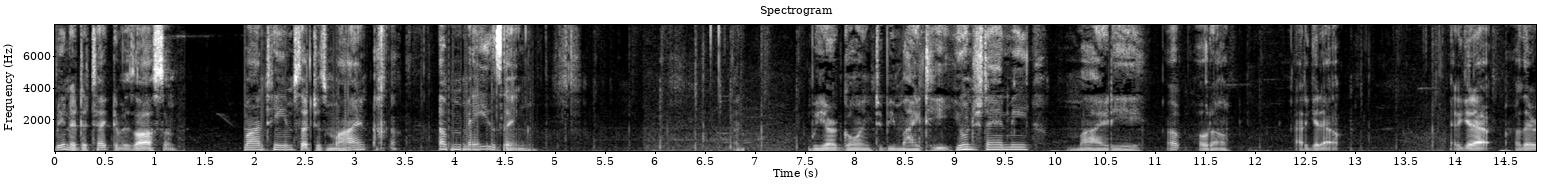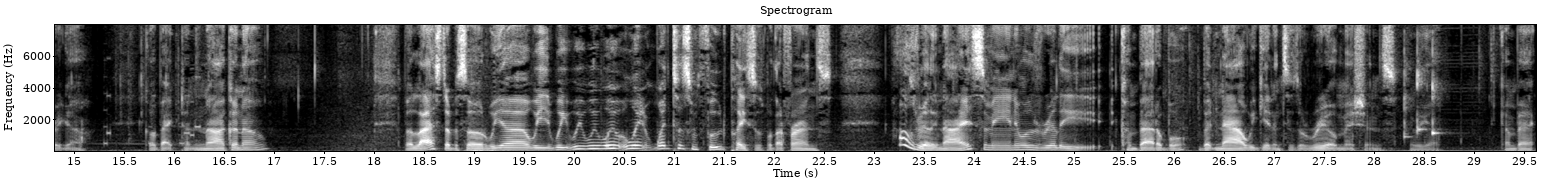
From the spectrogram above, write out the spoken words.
Being a detective is awesome. On teams such as mine, amazing. We are going to be mighty. You understand me? Mighty. Oh, hold on. To get out? To get out? Oh, there we go. Go back to Nakano. But last episode, we uh we we, we, we, we went, went to some food places with our friends. That was really nice. I mean, it was really compatible. But now we get into the real missions. Here we go. Come back.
